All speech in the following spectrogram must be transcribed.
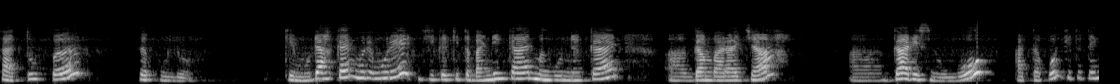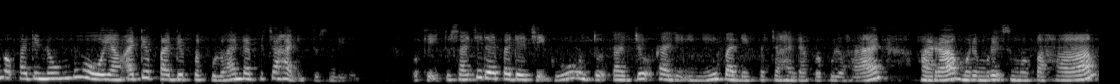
satu per sepuluh. Okey, mudah kan murid-murid jika kita bandingkan menggunakan uh, gambar rajah, garis nombor ataupun kita tengok pada nombor yang ada pada perpuluhan dan pecahan itu sendiri. Okey, itu saja daripada cikgu untuk tajuk kali ini banding pecahan dan perpuluhan. Harap murid-murid semua faham.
